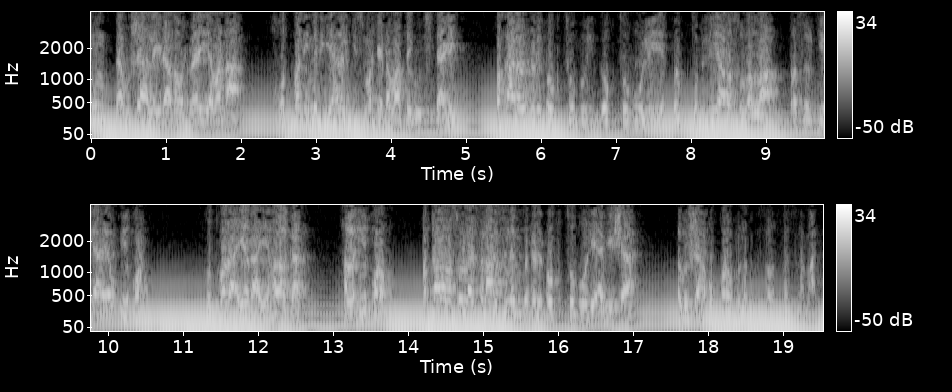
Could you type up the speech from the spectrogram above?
nin abushaah la yidhahdo reer yaman ah khudbadii nebigii hadalkiisu markay dhammaatay buu istaagay. Faqaala wuxu uhi uktub lii ya rasuula allah rasuulki ilaahay ow ii qor khudbada iyadaa iyo hadalkaas hala ii qoro. Faqaala rasulu lahi sal lay sl nebigu wuxu uhi uktubuu liabi shaah. Abu shaah u qoro buu nabigu salawatullahi waslamu caleyh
